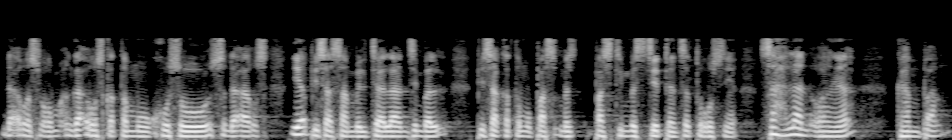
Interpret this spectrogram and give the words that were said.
tidak harus enggak harus ketemu khusus, tidak harus ya bisa sambil jalan, sambil bisa ketemu pas pas di masjid dan seterusnya. Sahlan orangnya gampang.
